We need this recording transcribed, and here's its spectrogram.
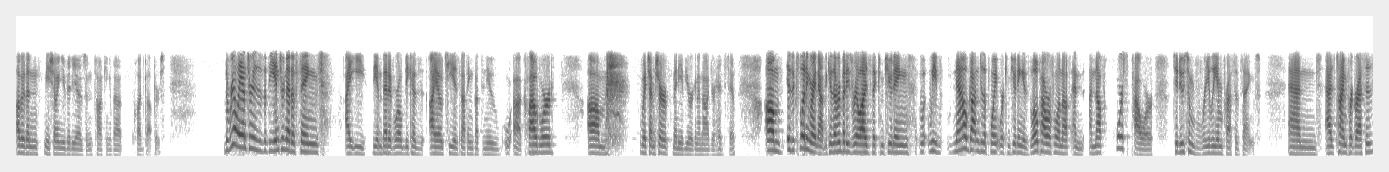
Other than me showing you videos and talking about quadcopters. The real answer is, is that the Internet of Things, i.e., the embedded world, because IoT is nothing but the new uh, cloud word. Um, which I'm sure many of you are going to nod your heads to, um, is exploding right now because everybody's realized that computing, we've now gotten to the point where computing is low powerful enough and enough horsepower to do some really impressive things. And as time progresses,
